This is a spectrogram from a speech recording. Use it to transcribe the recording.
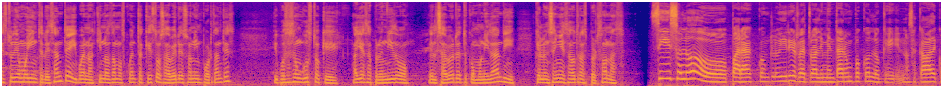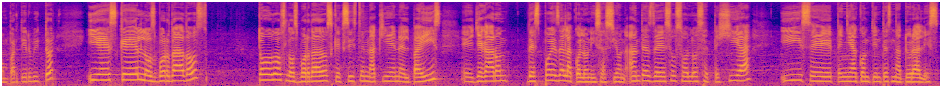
estudio muy interesante y bueno, aquí nos damos cuenta que estos saberes son importantes y pues es un gusto que hayas aprendido el saber de tu comunidad y que lo enseñes a otras personas. Sí, solo para concluir y retroalimentar un poco lo que nos acaba de compartir Víctor, y es que los bordados, todos los bordados que existen aquí en el país, eh, llegaron después de la colonización. Antes de eso solo se tejía y se teñía con tintes naturales.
